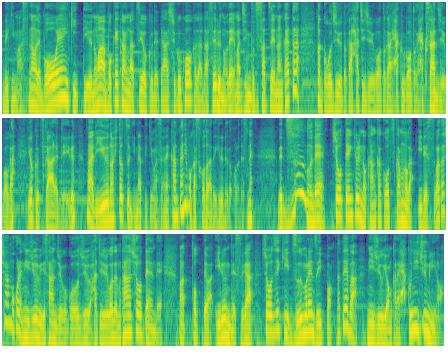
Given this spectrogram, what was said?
できます。なので、望遠域っていうのは、ボケ感が強く出て圧縮効果が出せるので、まあ、人物撮影なんかやったら、まあ、50とか85とか105とか135がよく使われている、まあ理由の一つになってきますよね。簡単にぼかすことができるというところですね。で、ズームで焦点距離の感覚をつかむのがいいです。私はもうこれ 20mm、35、50、85でも単焦点で、まあ撮ってはいるんですが、正直ズームレンズ1本、例えば24から 120mm の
